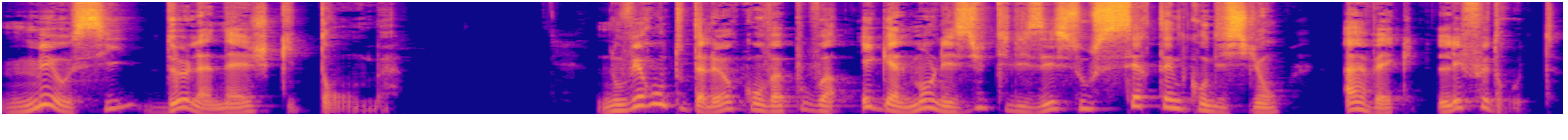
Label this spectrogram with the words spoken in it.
mais aussi de la neige qui tombe. Nous verrons tout à l'heure qu'on va pouvoir également les utiliser sous certaines conditions avec les feux de route.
